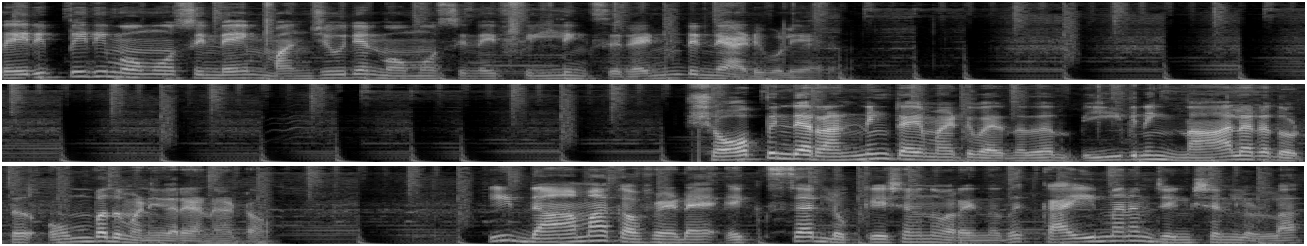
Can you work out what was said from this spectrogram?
പെരി പെരി മോമോസിന്റെയും മഞ്ചൂരിയൻ മോമോസിന്റെയും ഫില്ലിങ്സ് രണ്ടിന്റെ അടിപൊളിയായിരുന്നു. ഷോപ്പിന്റെ റണ്ണിങ് ടൈം ആയിട്ട് വരുന്നത് ഈവനിങ് നാലര തൊട്ട് ഒമ്പത് മണി വരെയാണ് കേട്ടോ. ഈ ഡാമ കഫേയുടെ എക്സാക്ട് ലൊക്കേഷൻ എന്ന് പറയുന്നത് കൈമനം ജംഗ്ഷനിലുള്ള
